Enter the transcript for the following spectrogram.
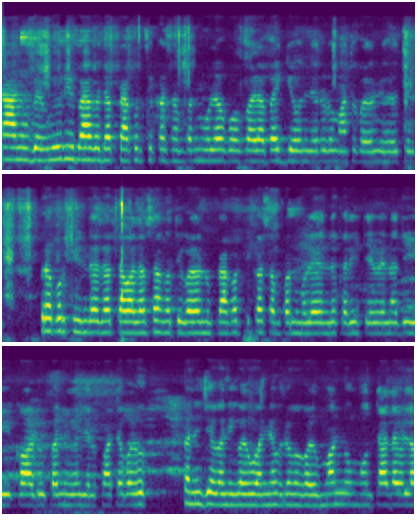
ನಾನು ಬೆಂಗಳೂರು ವಿಭಾಗದ ಪ್ರಾಕೃತಿಕ ಸಂಪನ್ಮೂಲಗಳ ಬಗ್ಗೆ ಒಂದೆರಡು ಮಾತುಗಳನ್ನು ಹೇಳುತ್ತೇನೆ. ಪ್ರಕೃತಿಯಿಂದ ದತ್ತವಾದ ಸಂಗತಿಗಳನ್ನು ಪ್ರಾಕೃತಿಕ ಸಂಪನ್ಮೂಲ ಎಂದು ಕರೆಯುತ್ತೇವೆ ನದಿ, ಕಾಡು, ಕಣಿವೆ, ಜಲಪಾತಗಳು, ಖನಿಜ ಗಣಿಗಳು, ವನ್ಯಮೃಗಗಳು, ಮಣ್ಣು ಮುಂತಾದವೆಲ್ಲ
